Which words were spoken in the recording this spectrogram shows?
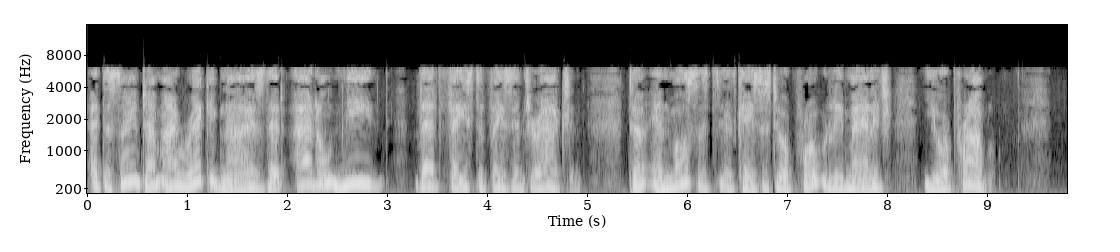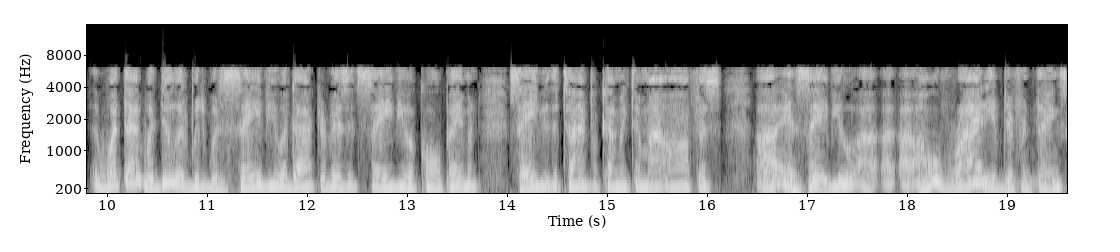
at the same time, I recognize that I don't need that face-to-face interaction to, in most cases, to appropriately manage your problem what that would do, it would, would save you a doctor visit, save you a co-payment, save you the time for coming to my office, uh, and save you a, a, whole variety of different things.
